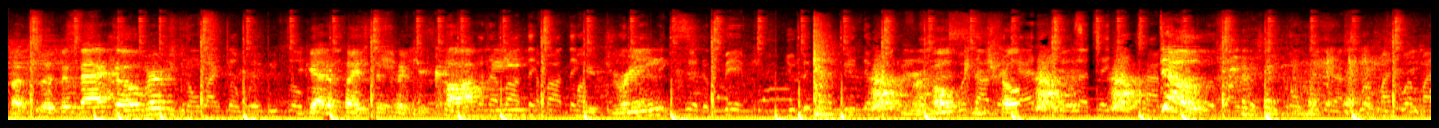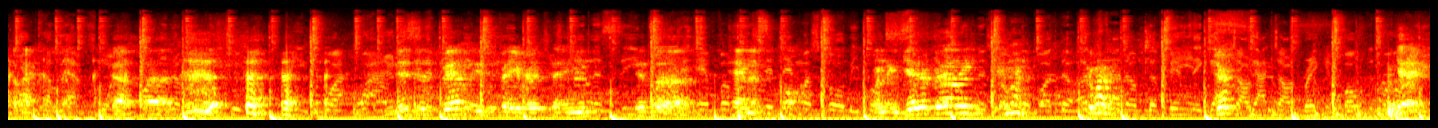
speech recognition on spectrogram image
But flip it back over, you got a place to put your coffee, your drinks, and remote control. Dope! this is Bentley's favorite thing. It's a tennis ball. You get it, Bentley, come on, come on, jump. Get it.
